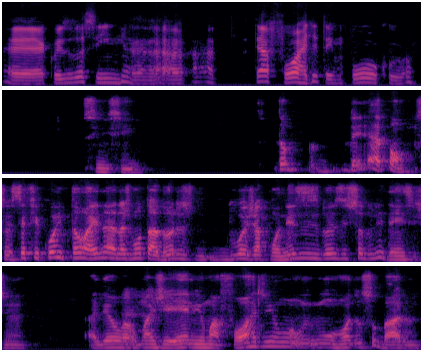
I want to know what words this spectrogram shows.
é, coisas assim. A, a, até a Ford tem um pouco. Sim, sim. Então, é, bom, você ficou então aí nas montadoras, duas japonesas e duas estadunidenses, né? Ali é uma GM, uma Ford e um, um Honda um Subaru.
